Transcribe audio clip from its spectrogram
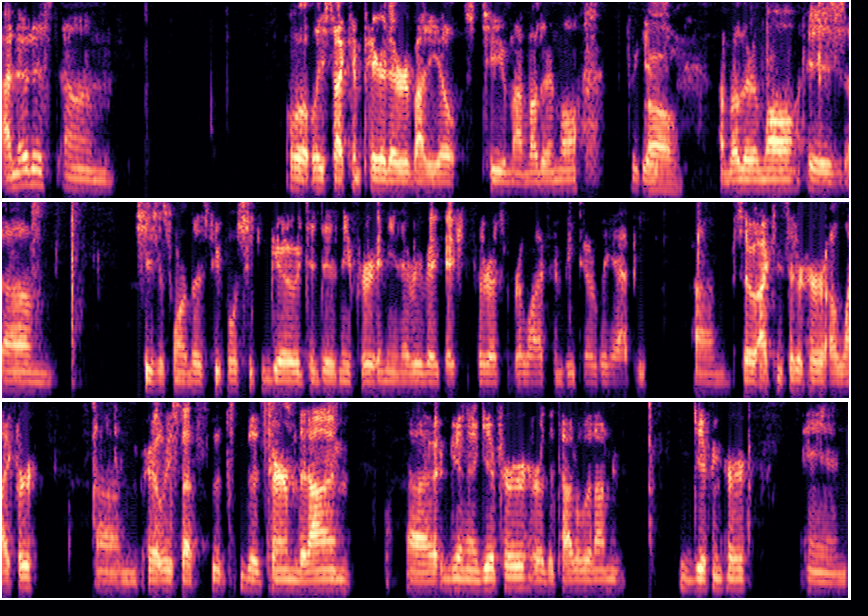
I noticed, um, well, at least I compared everybody else to my mother-in-law because Oh, my mother-in-law is, um, she's just one of those people. She can go to Disney for any and every vacation for the rest of her life and be totally happy. Um, so I consider her a lifer, um, or at least that's the, the term that I'm uh, gonna give her, or the title that I'm giving her. And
